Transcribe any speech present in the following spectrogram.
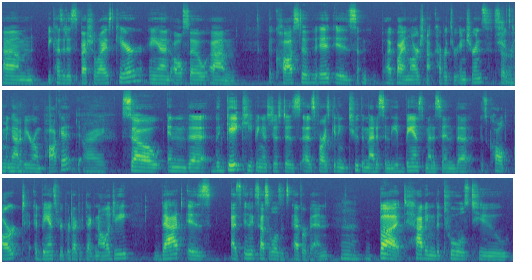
um, because it is specialized care. And also. Um, the cost of it is uh, by and large not covered through insurance. So it's coming out of your own pocket. Right. so and the the gatekeeping is just as as far as getting to the medicine the advanced medicine the it's called art advanced reproductive technology. That is as inaccessible as it's ever been. But having the tools to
